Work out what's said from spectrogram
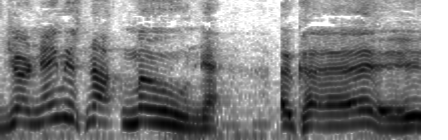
Your name is not Moon. Okay.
